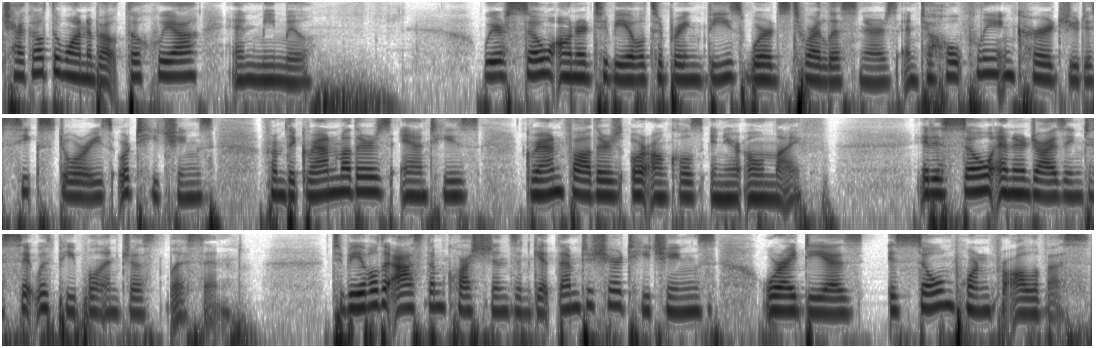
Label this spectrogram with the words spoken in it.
check out the one about Thukwia and Mimu. We are so honored to be able to bring these words to our listeners and to hopefully encourage you to seek stories or teachings from the grandmothers, aunties, grandfathers, or uncles in your own life. It is so energizing to sit with people and just listen. To be able to ask them questions and get them to share teachings or ideas is so important for all of us.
